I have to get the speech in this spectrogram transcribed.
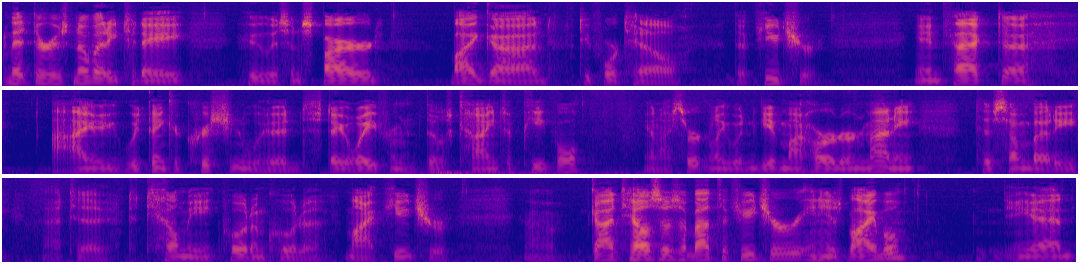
but there is nobody today who is inspired by God to foretell the future. In fact, uh, I would think a Christian would stay away from those kinds of people, and I certainly wouldn't give my hard earned money to somebody uh, to, to tell me, quote unquote, uh, my future. Uh, God tells us about the future in His Bible, and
